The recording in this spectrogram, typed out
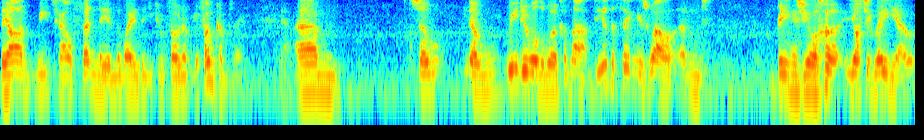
they aren't retail friendly in the way that you can phone up your phone company. Yeah. Um, so you know we do all the work on that. The other thing as well, and being as your yachting radio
